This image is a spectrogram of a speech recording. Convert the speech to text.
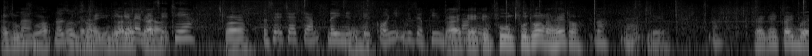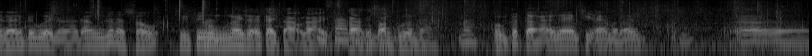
nó rủ Vâng, xuống nó rủ cái xuống này ít thì cái này nó sẽ che, vâng nó sẽ che chắn. Đây những Đúng cái có những cái dẹp kim đấy thì này. này. phun phun thuốc là hết thôi Vâng, đấy. để Vâng. Đây, cái cây bưởi này cây bưởi là đang rất là xấu thì phi Vâng. hùng hôm nay sẽ cải tạo lại cả rồi. cái toàn vườn này Vâng. cùng tất cả anh em chị em ở đây Ờ,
